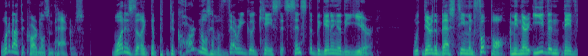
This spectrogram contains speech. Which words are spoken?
What about the Cardinals and Packers? What is the like the the Cardinals have a very good case that since the beginning of the year, they're the best team in football. I mean, they're even they've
